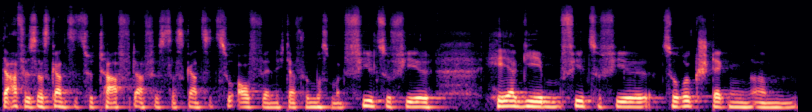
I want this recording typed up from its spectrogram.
Dafür ist das Ganze zu tough, dafür ist das Ganze zu aufwendig, dafür muss man viel zu viel hergeben, viel zu viel zurückstecken, ähm,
